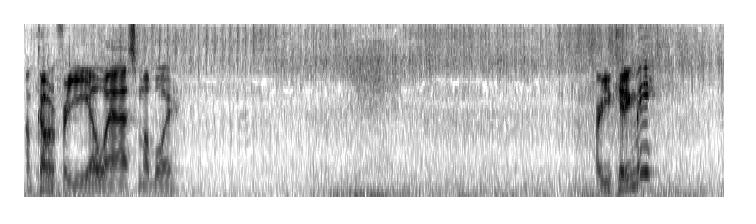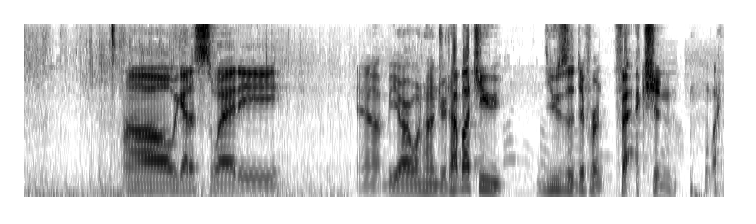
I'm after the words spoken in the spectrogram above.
I'm coming for yo ass, my boy. Are you kidding me? Oh, we got a sweaty. Yeah, BR100. How about you use a different faction? like,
